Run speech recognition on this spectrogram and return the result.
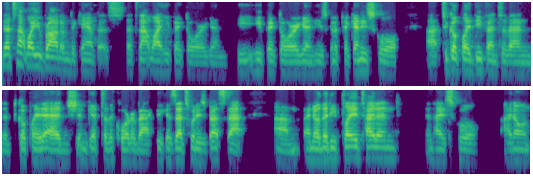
That's not why you brought him to campus. That's not why he picked Oregon. He, he picked Oregon. He's going to pick any school uh, to go play defensive end and go play the edge and get to the quarterback because that's what he's best at. Um, I know that he played tight end in high school. I don't.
